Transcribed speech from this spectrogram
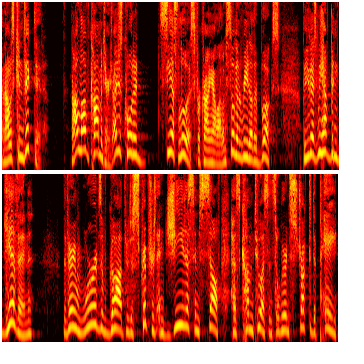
And I was convicted. Now, I love commentaries. I just quoted C.S. Lewis for crying out loud. I'm still going to read other books. But you guys, we have been given the very words of God through the scriptures, and Jesus himself has come to us. And so we're instructed to pay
